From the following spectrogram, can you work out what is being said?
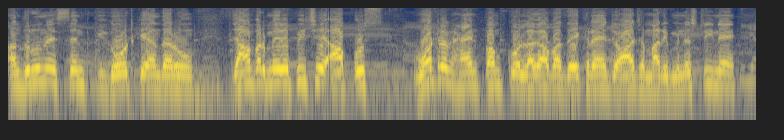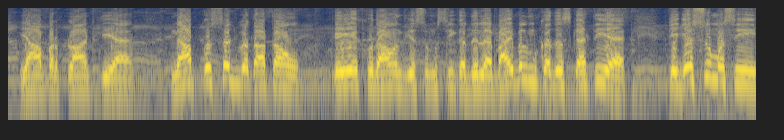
اندرون سندھ کی گوٹ کے اندر ہوں، جہاں پر میرے پیچھے آپ اس واٹر ہینڈ پمپ کو لگا ہوا دیکھ رہے ہیں، جو آج ہماری منسٹری نے یہاں پر پلانٹ کیا ہے۔ میں آپ کو سچ بتاتا ہوں کہ یہ خداوند یسو مسیح کا دل ہے۔ بائبل مقدس کہتی ہے کہ یسو مسیح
